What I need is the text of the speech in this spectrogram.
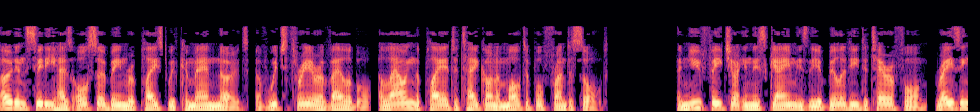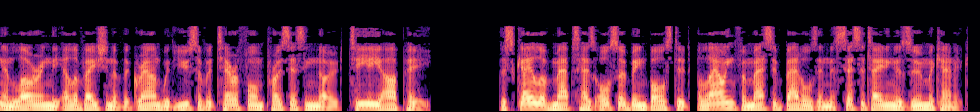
Odin City has also been replaced with command nodes, of which three are available, allowing the player to take on a multiple front assault. A new feature in this game is the ability to terraform, raising and lowering the elevation of the ground with use of a terraform processing node. The scale of maps has also been bolstered, allowing for massive battles and necessitating a zoom mechanic.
